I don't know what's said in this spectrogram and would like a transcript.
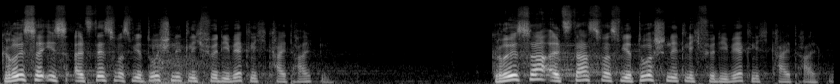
größer ist als das, was wir durchschnittlich für die Wirklichkeit halten. Größer als das, was wir durchschnittlich für die Wirklichkeit halten.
